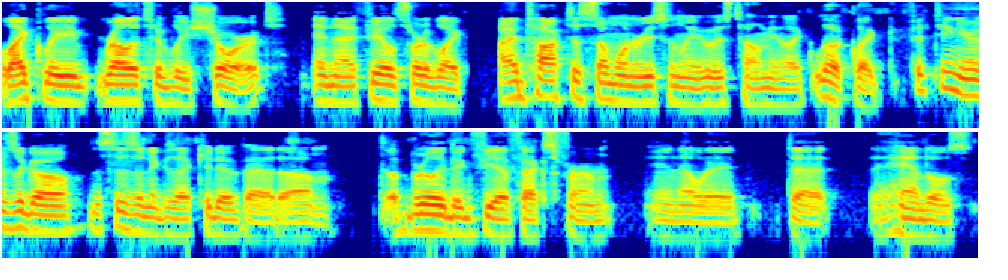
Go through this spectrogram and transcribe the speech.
likely relatively short. And I feel sort of like I talked to someone recently who was telling me like, look, like 15 years ago, this is an executive at um, a really big VFX firm in LA that handles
